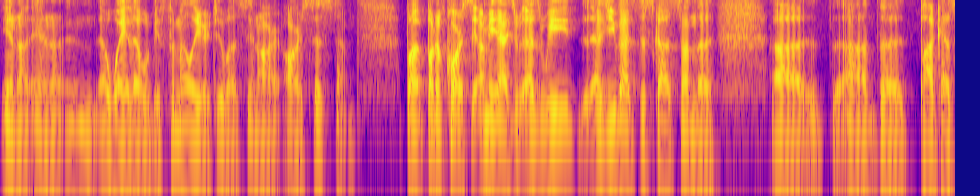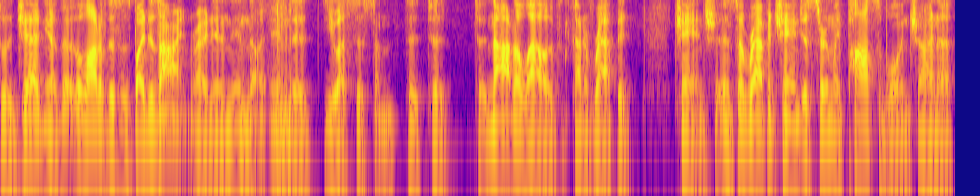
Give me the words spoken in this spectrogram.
in a, in a in a way that would be familiar to us in our our system. But but of course, I mean, as as we as you guys discussed on the uh, uh, the podcast with Jed, you know, the, a lot of this is by design, right? In in the, in the U.S. system to to to not allow kind of rapid change, and so rapid change is certainly possible in China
